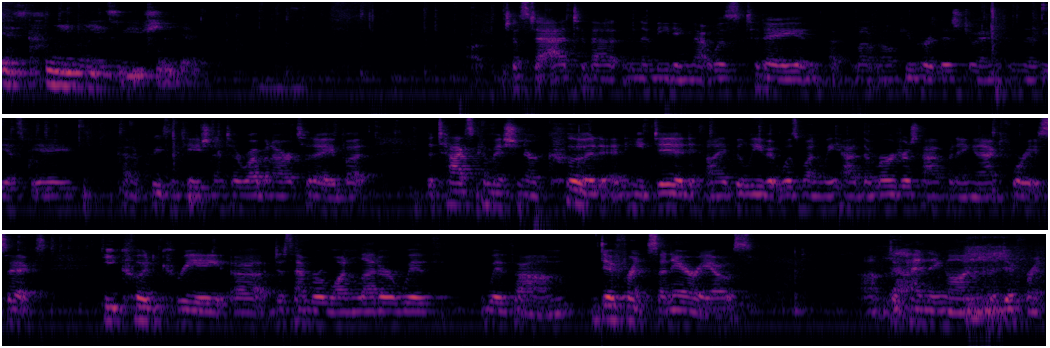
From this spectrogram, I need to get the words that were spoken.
as cleanly as we usually do. Just to add to that, in the meeting that was today, and I don't know if you heard this, Joanne, in the VSBA kind of presentation into webinar today, but the tax commissioner could, and he did, I believe it was when we had the mergers happening in Act forty-six, he could create a December one letter with, with, um, different scenarios, um, depending on the different,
